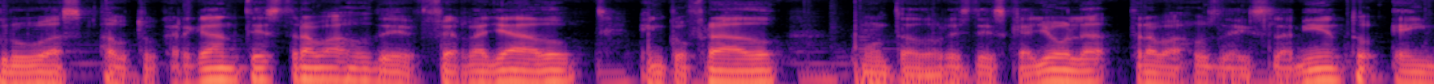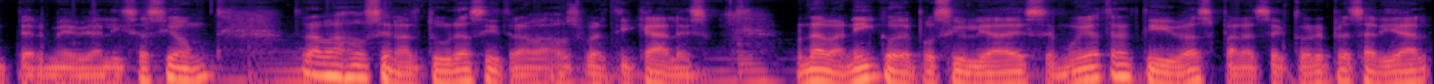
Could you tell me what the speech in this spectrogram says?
grúas autocargantes, trabajos de ferrallado, encofrado, montadores de escayola, trabajos de aislamiento e impermeabilización, trabajos en alturas y trabajos verticales. Un abanico de posibilidades muy atractivas para el sector empresarial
